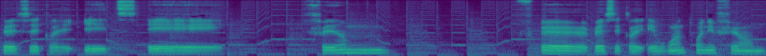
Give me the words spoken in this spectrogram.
basically it's a film uh, basically a 120 film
